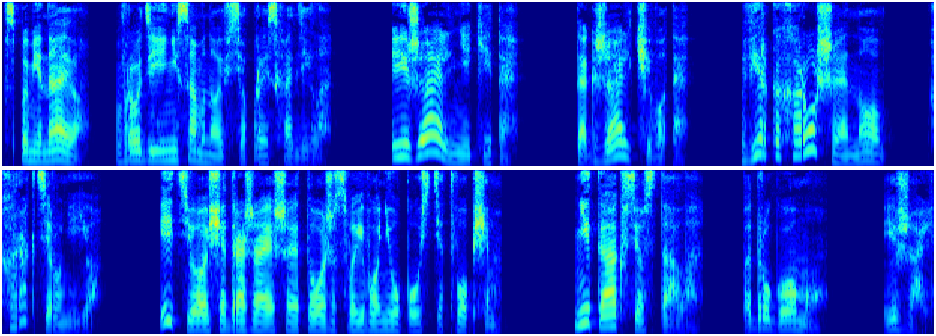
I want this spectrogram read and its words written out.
Вспоминаю, вроде и не со мной все происходило. И жаль, Никита. Так жаль чего-то. Верка хорошая, но характер у нее. И теща дрожайшая тоже своего не упустит, в общем. Не так все стало. По-другому. И жаль.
